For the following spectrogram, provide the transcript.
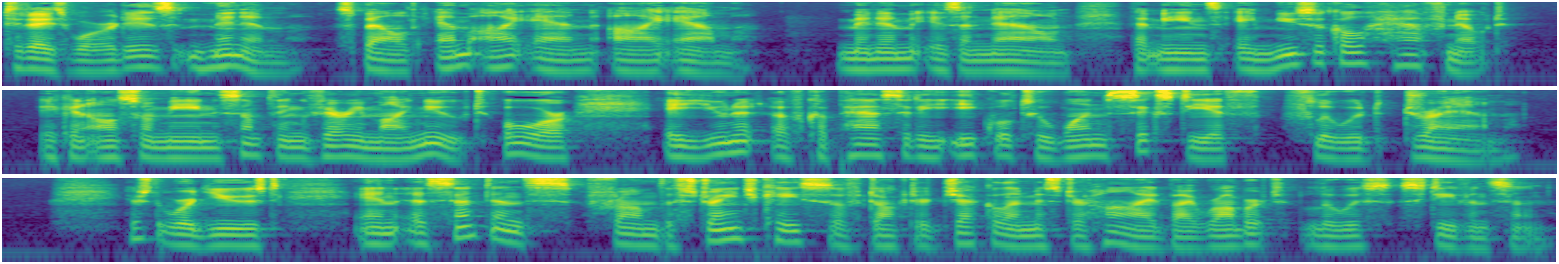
Today's word is minim, spelled M-I-N-I-M. Minim is a noun that means a musical half note it can also mean something very minute or a unit of capacity equal to 1 60th fluid dram. Here's the word used in a sentence from The Strange Case of Dr. Jekyll and Mr. Hyde by Robert Louis Stevenson.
